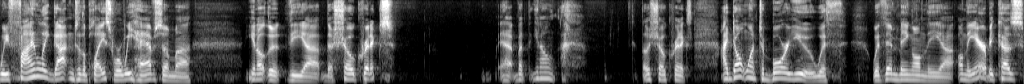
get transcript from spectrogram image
we've finally gotten to the place where we have some, uh, you know, the the uh, the show critics. Uh, but you know, those show critics. I don't want to bore you with with them being on the uh, on the air because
